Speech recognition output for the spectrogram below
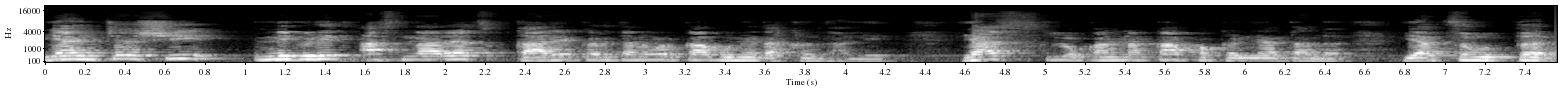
यांच्याशी निगडीत असणाऱ्याच कार्यकर्त्यांवर का गुन्हे दाखल झाले? याच लोकांना का पकडण्यात आलं? याचं उत्तर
